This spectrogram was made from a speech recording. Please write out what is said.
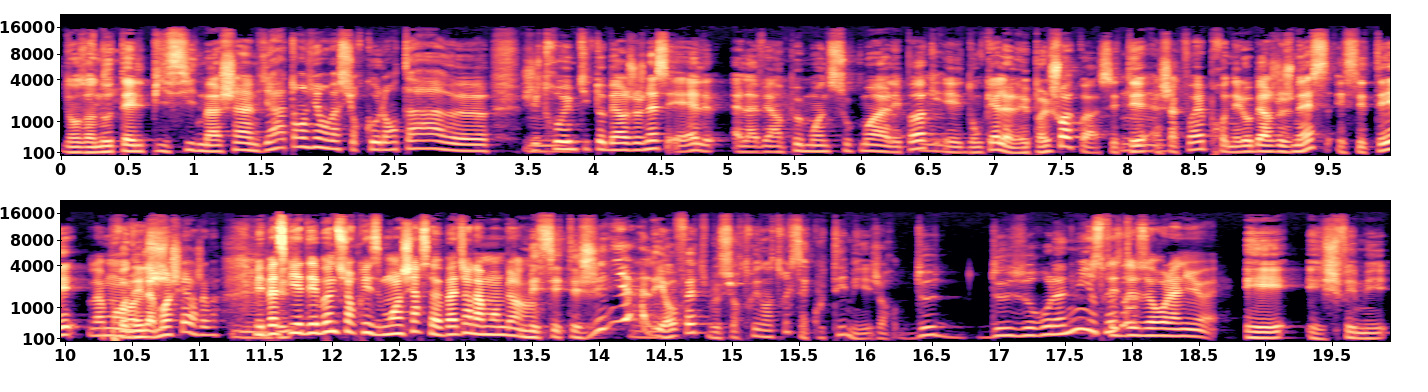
dans un hôtel piscine, machin. Elle me dit Attends, viens, on va sur Colanta. j'ai Mm. trouvé une petite auberge de jeunesse. Et elle, elle avait un peu moins de sous que moi à l'époque. Mm. Et donc, elle, elle avait pas le choix, quoi. C'était Mm. à chaque fois, elle prenait l'auberge de jeunesse. Et c'était. La moins la moins chère, à. Mais parce qu'il y a des bonnes surprises. Moins cher, ça veut pas dire la moins bien. Mais c'était génial. Et en fait, je me suis retrouvé dans un truc, ça coûtait mais genre 2, 2 euros la nuit. C'était comme ça. 2 euros la nuit, ouais. Et, et je fais, mais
